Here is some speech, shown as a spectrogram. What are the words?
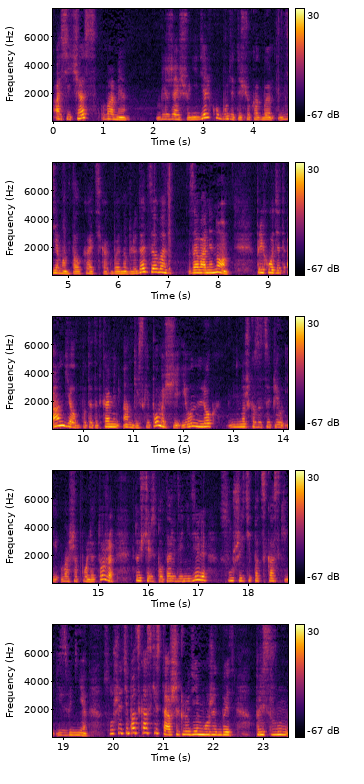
А сейчас вами в ближайшую недельку будет еще как бы демон толкать, как бы наблюдать за вами. За вами. Но приходит ангел, вот этот камень ангельской помощи, и он лег, немножко зацепил и ваше поле тоже. То есть через полторы-две недели слушайте подсказки извне. Слушайте подсказки старших людей, может быть. Прислу...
